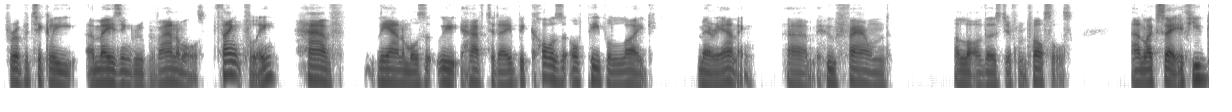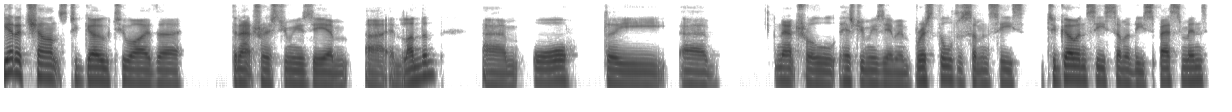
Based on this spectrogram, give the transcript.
for a particularly amazing group of animals thankfully have the animals that we have today because of people like Mary Anning um, who found a lot of those different fossils. And like I say, if you get a chance to go to either the Natural History Museum uh, in London um, or the uh, Natural History Museum in Bristol to some and see to go and see some of these specimens,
